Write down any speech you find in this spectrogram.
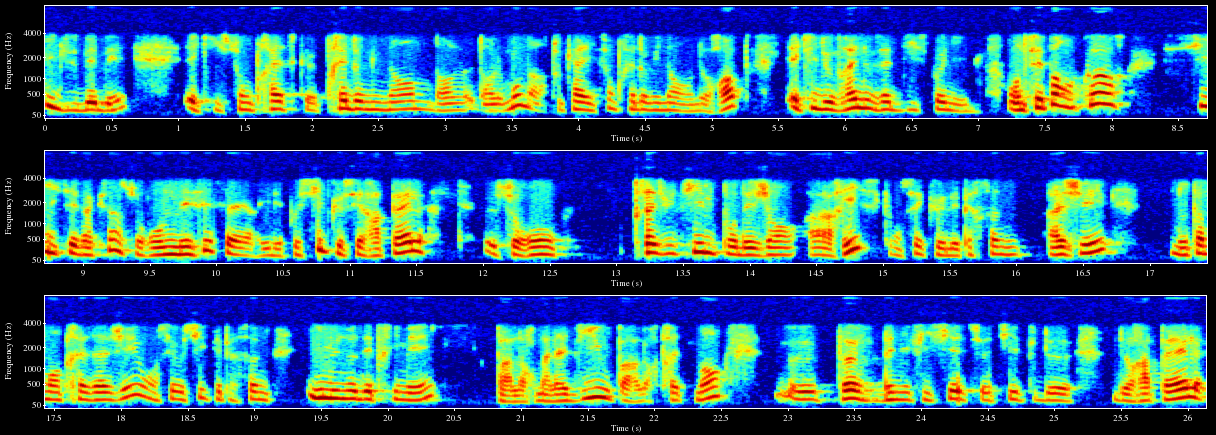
XBB et qui sont presque prédominants dans dans le monde, en tout cas ils sont prédominants en Europe et qui devraient nous être disponibles. On ne sait pas encore si ces vaccins seront nécessaires. Il est possible que ces rappels seront très utiles pour des gens à risque. On sait que les personnes âgées, notamment très âgées, on sait aussi que les personnes immunodéprimées, par leur maladie ou par leur traitement, euh, peuvent bénéficier de ce type de, de rappel.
